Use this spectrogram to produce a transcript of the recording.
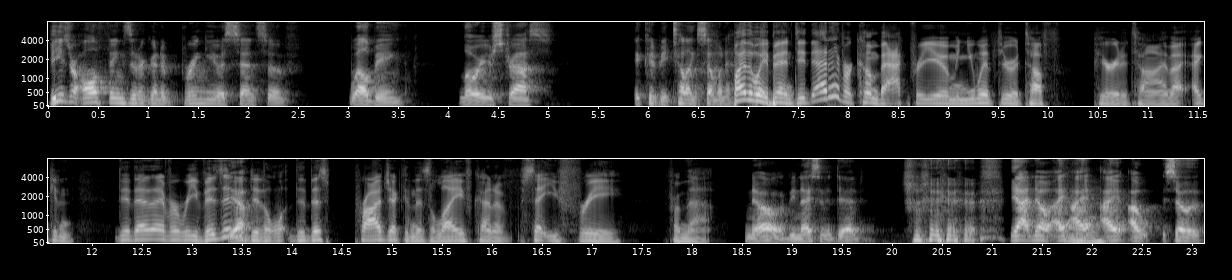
these are all things that are going to bring you a sense of well-being, lower your stress. It could be telling someone. By the way, Ben, did that ever come back for you? I mean, you went through a tough period of time. I, I can. Did that ever revisit? Yeah. did a, did this project and this life kind of set you free from that? No, it'd be nice if it did. yeah, no, I, mm. I, I, I, so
